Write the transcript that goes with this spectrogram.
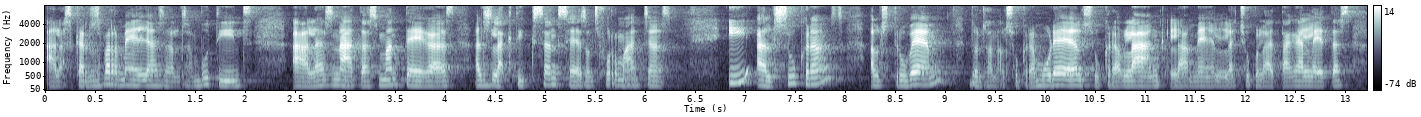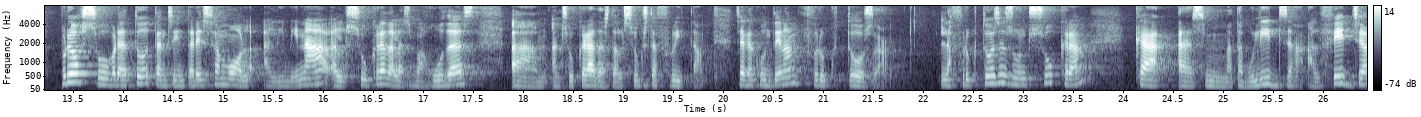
a les carns vermelles, als embotits, a les nates, mantegues, els làctics sencers, els formatges. I els sucres els trobem doncs, en el sucre morel, el sucre blanc, la mel, la xocolata, galetes, però sobretot ens interessa molt eliminar el sucre de les begudes eh, ensucrades, dels sucs de fruita, ja que contenen fructosa. La fructosa és un sucre que es metabolitza al fetge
